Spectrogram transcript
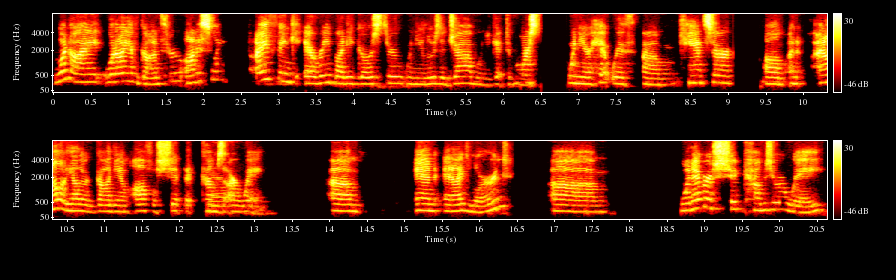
What I what I have gone through, honestly, I think everybody goes through when you lose a job, when you get divorced, when you're hit with um, cancer, um, and, and all the other goddamn awful shit that comes Yeah. our way. Um, and and I've learned um, whatever shit comes your way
